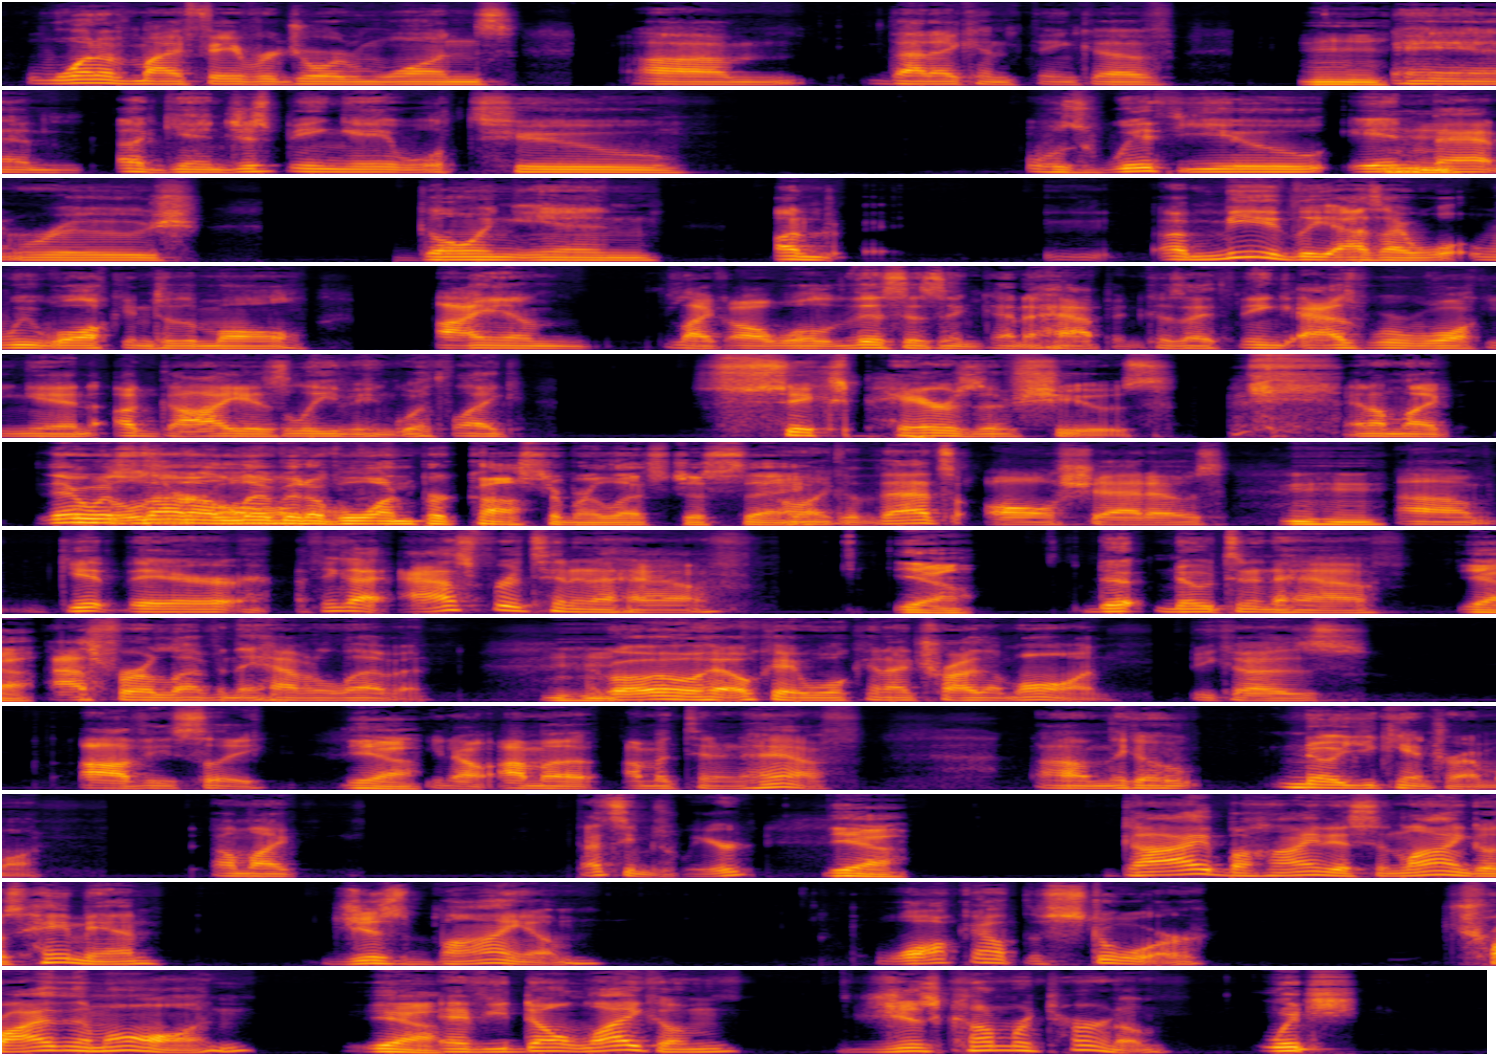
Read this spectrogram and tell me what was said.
one of my favorite jordan ones um that i can think of Mhm. and again just being able to was with you in Mhm. baton rouge going in un- immediately as i w- we walk into the mall i am like oh well this isn't going to happen because i think as we're walking in a guy is leaving with like six pairs of shoes and i'm like There was not a are limit of one per customer. Let's just say. i'm like that's all shadows Mhm. um get there i think i asked for a 10 and a half Yeah. no, no 10 and a half Yeah. asked for 11 they have an 11 I Mhm. go, oh, okay. Well, can I try them on? Because obviously, Yeah. you know, I'm a I'm a 10 and a half. Um, they go, no, you can't try them on. I'm like, that seems weird. Yeah. Guy behind us in line goes, hey man, just buy them, walk out the store, try them on, Yeah. if you don't like them, just come return them. Which,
